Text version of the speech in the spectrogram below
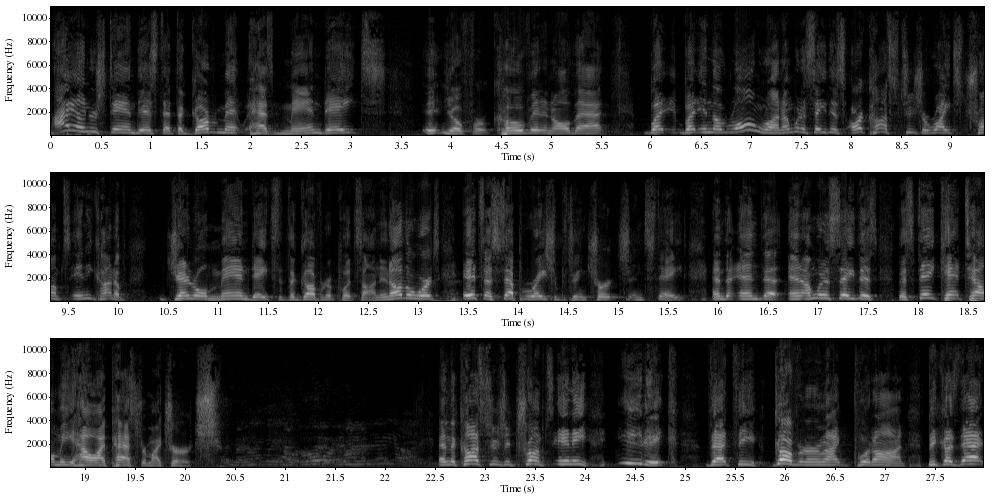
I understand this that the government has mandates, you know, for COVID and all that. But, but in the long run, I'm going to say this our constitutional rights trumps any kind of general mandates that the governor puts on. In other words, it's a separation between church and state. And, the, and, the, and I'm going to say this the state can't tell me how I pastor my church. And the Constitution trumps any edict that the governor might put on because that,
